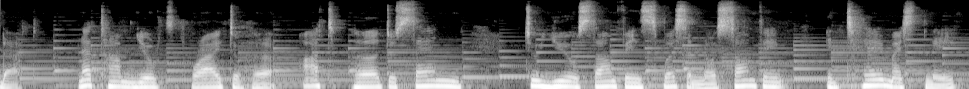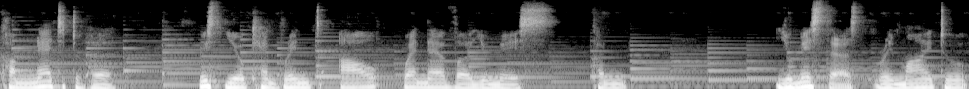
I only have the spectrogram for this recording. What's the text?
that. Next time you try to her, ask her to send to you something personal, something intimately connected to her which you can bring out whenever you miss. You miss us, remind to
